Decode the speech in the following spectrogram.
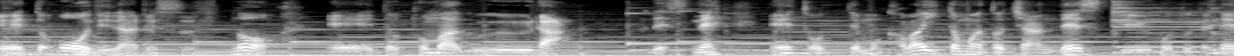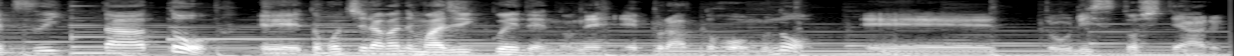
えーとオーディナルスの、えーとトマグラですね、えーとっても可愛いトマトちゃんですっていうことでね、ツイッターと、えーとこちらがね、マジックエデンのね、プラットフォームの、えーとリストしてある、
